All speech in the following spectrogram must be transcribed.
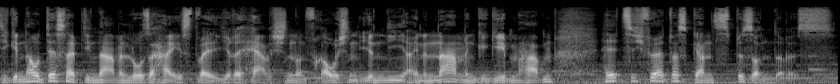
die genau deshalb die Namenlose heißt, weil ihre Herrchen und Frauchen ihr nie einen Namen gegeben haben, hält sich für etwas ganz Besonderes.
